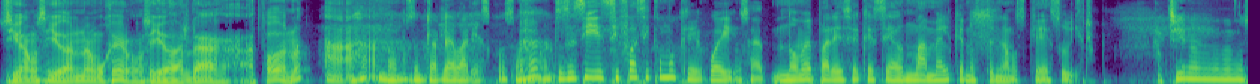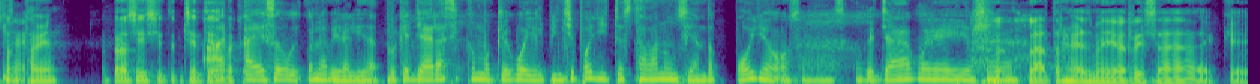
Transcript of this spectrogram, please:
si vamos a ayudar a una mujer, vamos a ayudarla a, a todo, ¿no? Ajá, vamos a entrarle a varias cosas. Entonces sí, sí fue así como que, güey, o sea, no me parece que sea un mame al que nos tengamos que subir. Sí, no, no, no, no, está, O sea, está bien. Pero sí, sí, sí entiendo A, lo que... a eso voy con la viralidad, porque ya era así como que, güey, el pinche pollito estaba anunciando pollo, o sea, es como que ya, güey, o sea, La otra vez me dio risa de que...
